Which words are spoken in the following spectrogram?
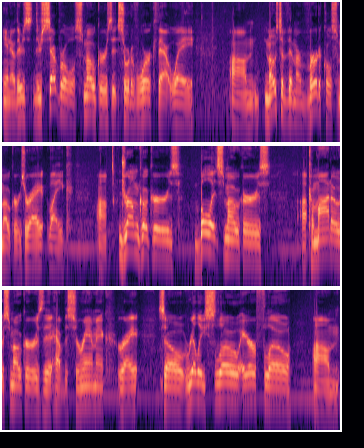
you know, there's there's several smokers that sort of work that way. Um, most of them are vertical smokers, right? Like um, drum cookers, bullet smokers, uh, Kamado smokers that have the ceramic, right? So really slow airflow, um,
